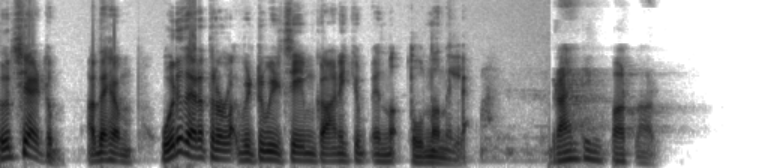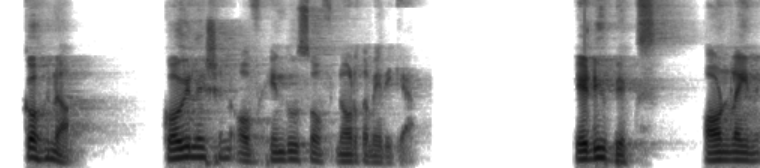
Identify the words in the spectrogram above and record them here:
തീർച്ചയായിട്ടും അദ്ദേഹം ഒരു തരത്തിലുള്ള വിട്ടുവീഴ്ചയും കാണിക്കും എന്ന് തോന്നുന്നില്ല. Branding partner Kohna, Coalition of Hindus of North America. EduBix, online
